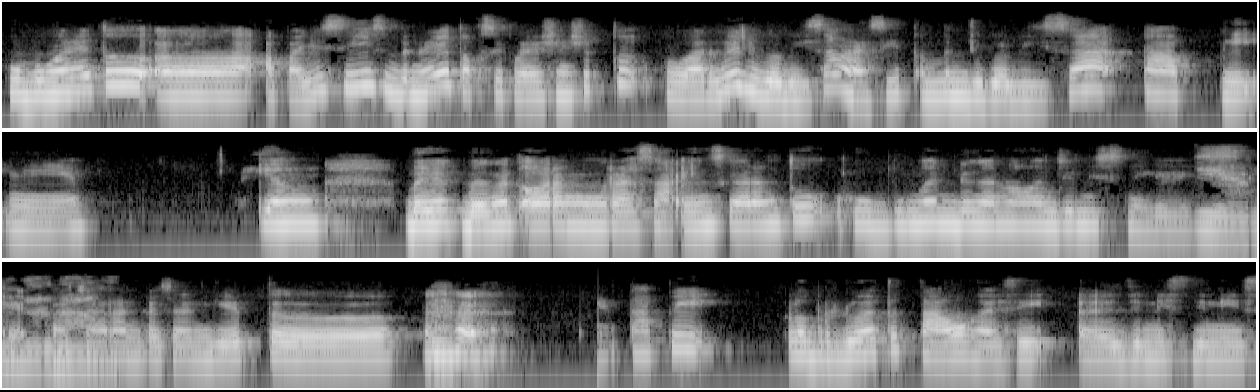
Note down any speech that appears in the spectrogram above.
Hubungannya tuh eh, apa aja sih sebenarnya toxic relationship tuh keluarga juga bisa nggak sih, temen juga bisa, tapi nih yang banyak banget orang ngerasain sekarang tuh hubungan dengan lawan jenis nih guys, Iya, kayak bener banget. pacaran-pacaran gitu. Tapi lo berdua tuh tahu gak sih eh, jenis-jenis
